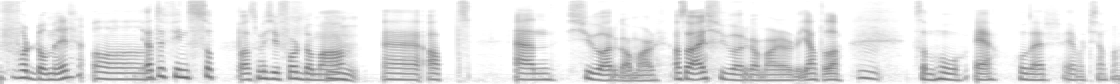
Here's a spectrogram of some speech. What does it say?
Fordommer og At det finnes såpass mye fordommer Mm. eh, at en 20 år gammel Altså ei 20 år gammel jente, da, Mm. som hun er, hun der jeg ble kjent med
